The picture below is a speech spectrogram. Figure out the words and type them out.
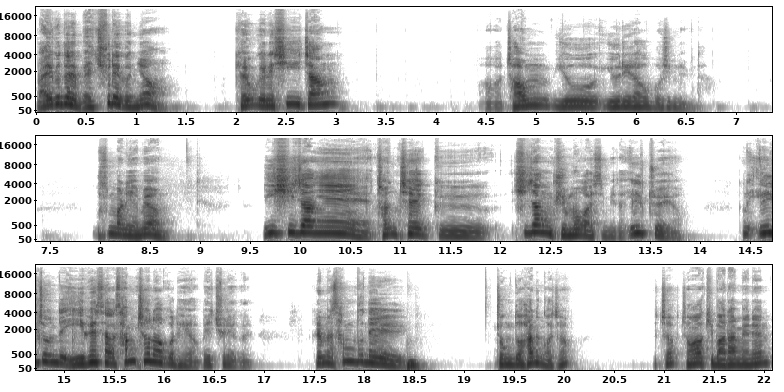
말 그대로 매출액은요, 결국에는 시장 어, 점유율이라고 보시면 됩니다. 무슨 말이냐면 이 시장의 전체 그 시장 규모가 있습니다. 1조예요. 근데 1조인데 이 회사가 3천억을 해요. 매출액을. 그러면 3분의 1 정도 하는 거죠. 그렇죠? 정확히 말하면은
